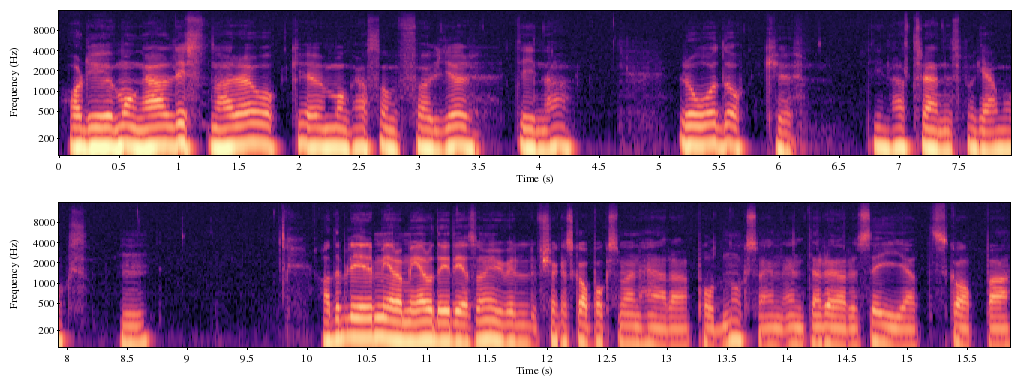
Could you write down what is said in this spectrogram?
har du ju många lyssnare och eh, många som följer dina råd och eh, dina träningsprogram också. Mm. Ja, det blir mer och mer och det är det som vi vill försöka skapa också med den här podden också. En, en liten rörelse i att skapa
